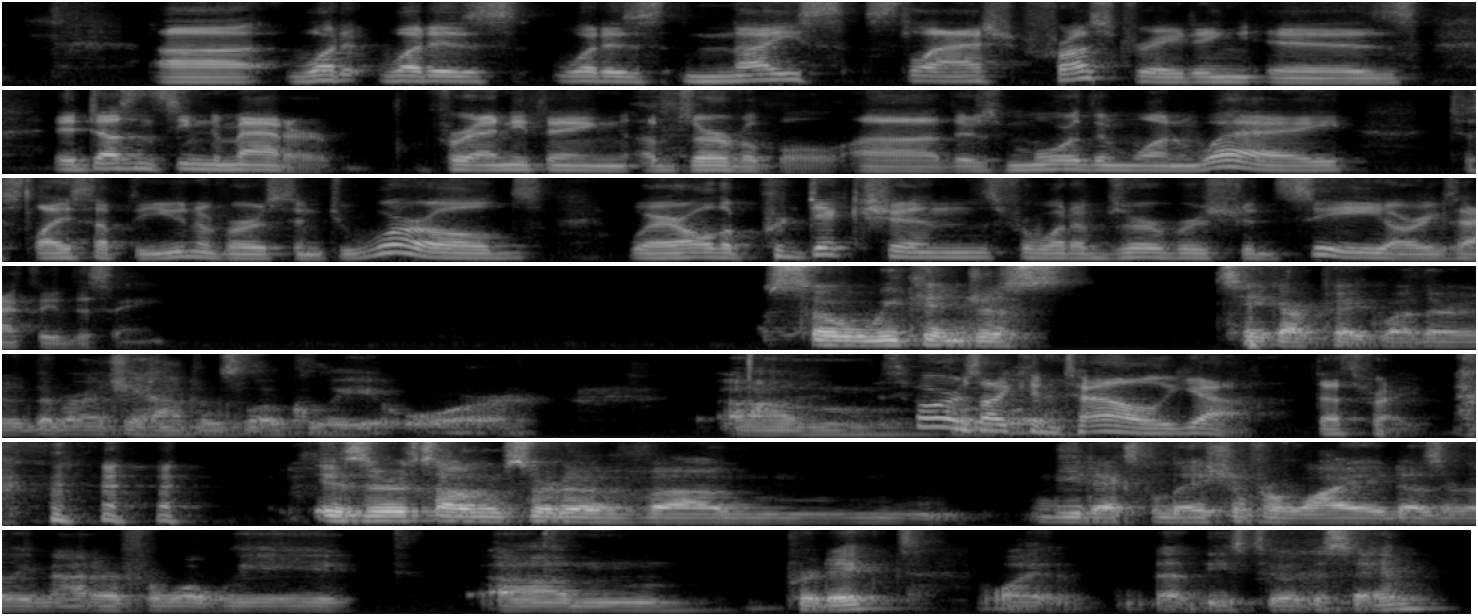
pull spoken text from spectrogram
Uh, what what is what is nice slash frustrating is it doesn't seem to matter for anything observable. Uh, there's more than one way to slice up the universe into worlds where all the predictions for what observers should see are exactly the same. So we can just take our pick whether the branching happens locally or um, as far as I can tell, yeah, that's right. Is there some sort of um, neat explanation for why it doesn't really matter for what we um, predict? Why that these two are the same?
